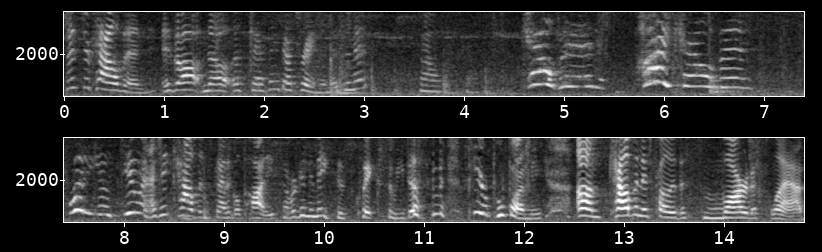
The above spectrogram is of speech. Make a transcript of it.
Mr. Calvin is all, no, let's see, I think that's Raymond, isn't it? No, it's Calvin. Calvin! Hi, Calvin! What are you doing? I think Calvin's got to go potty, so we're going to make this quick so he doesn't pee or poop on me. Um, Calvin is probably the smartest lab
